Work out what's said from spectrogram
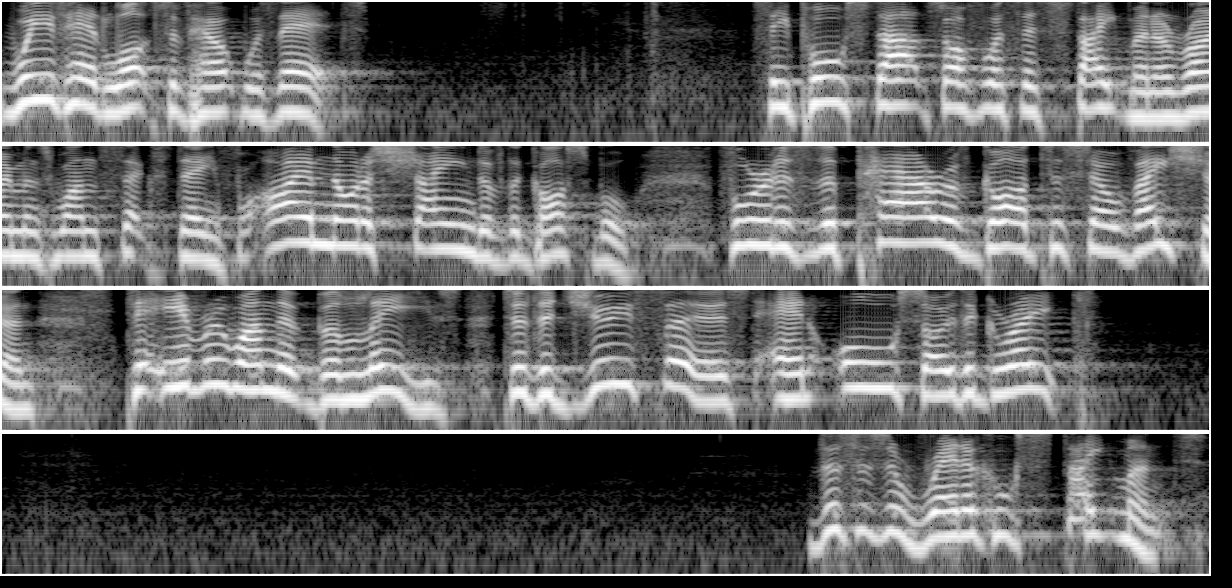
we've had lots of help with that. See, Paul starts off with this statement in Romans 1:16, "For I am not ashamed of the gospel, for it is the power of God to salvation to everyone that believes, to the Jew first and also the Greek." This is a radical statement.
